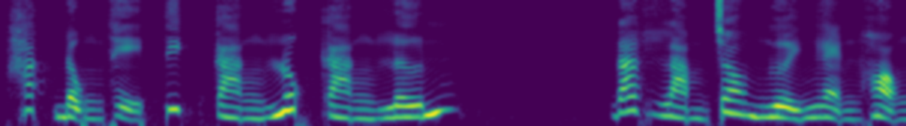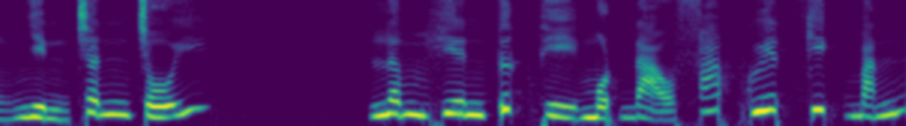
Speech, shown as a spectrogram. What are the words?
hắc động thể tích càng lúc càng lớn. Đã làm cho người nghẹn họng nhìn chân chối. Lâm Hiên tức thì một đạo pháp quyết kích bắn.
